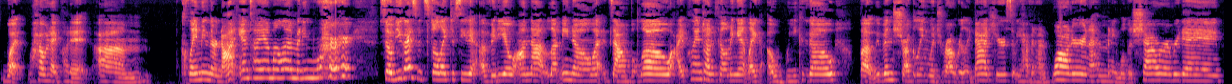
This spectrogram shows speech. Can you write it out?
what, how would I put it? Um, claiming they're not anti-MLM anymore. So if you guys would still like to see a video on that, let me know down below. I planned on filming it like a week ago, but we've been struggling with drought really bad here, so we haven't had water and I haven't been able to shower every day.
